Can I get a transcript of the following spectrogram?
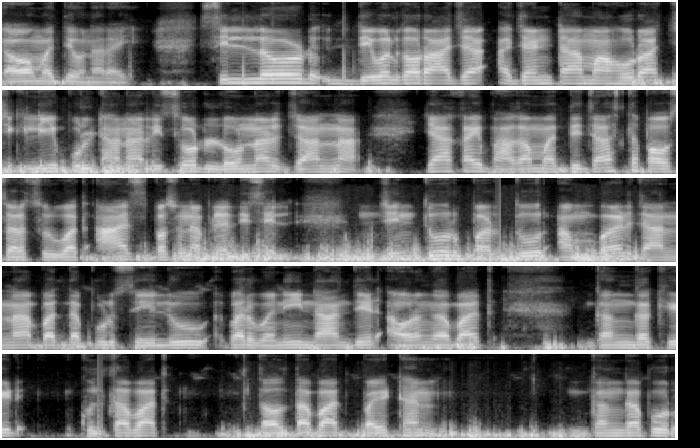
गावामध्ये होणार आहे. सिल्लोड देवलगाव राजा अजंठा माहोरा चिखली बुलढाणा रिसोड लोणार जालना या काही भागामध्ये जास्त पावसाला सुरुवात आजपासून आपल्याला दिसेल. जिंतूर परतूर अंबड जालना बदनापूर सेलू परभणी नांदेड औरंगाबाद गंगाखेड खुलताबाद दौलताबाद पैठण गंगापूर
